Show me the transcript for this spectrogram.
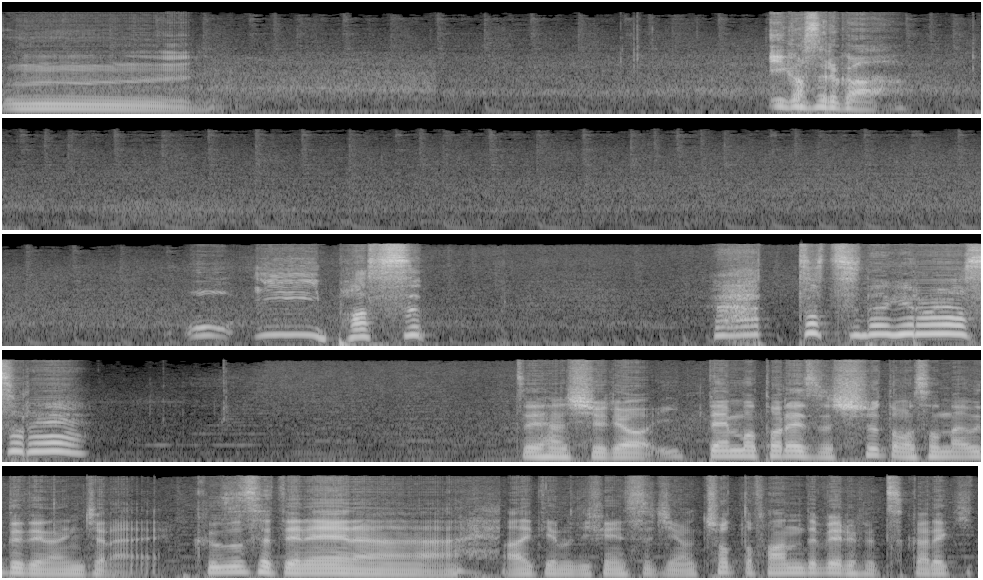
うーん。行かせるか。おいいパス。やっとつなげろやそれ。前半終了。1点も取れずシュートもそんな腕でないんじゃない？崩せてねえな。相手のディフェンス陣をちょっとファンデベルフ疲れきっ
